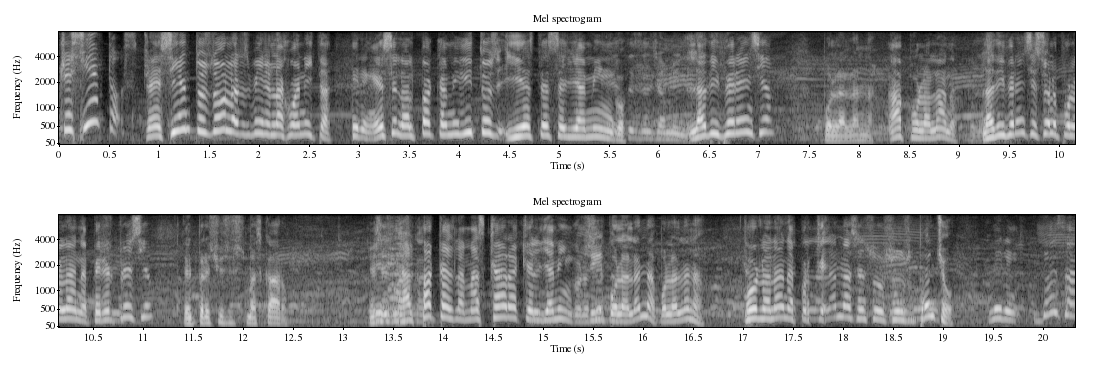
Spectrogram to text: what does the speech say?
300. 300 dólares, miren la Juanita. Miren, es el alpaca, amiguitos, y este es el yamingo. Este es el yamingo. ¿La diferencia? Por la lana. Ah, por la lana. La diferencia es solo por la lana, pero el precio. El precio es más caro. Más alpaca es la más cara que el yamingo, ¿no es Sí, cierto? por la lana, por la lana. Por la lana, Porque la lana hacen su, su, su poncho. Miren, de esa,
